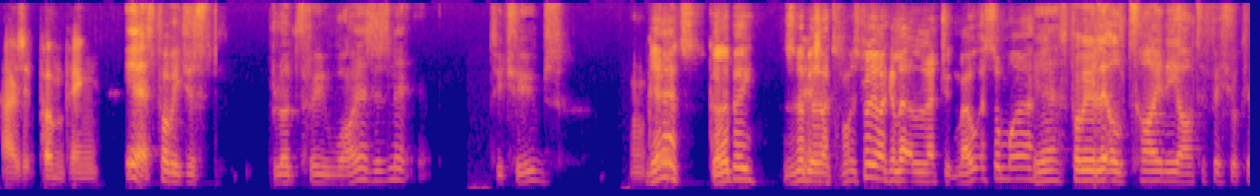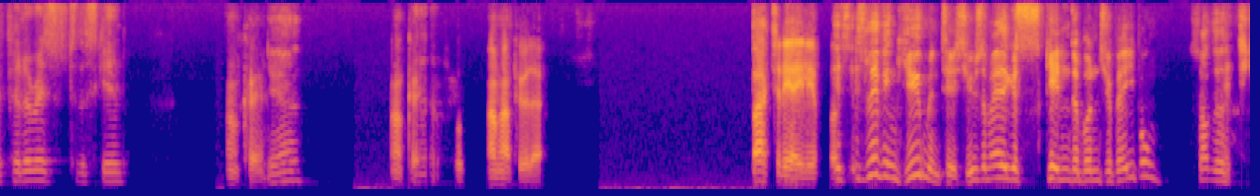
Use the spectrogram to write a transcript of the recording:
How's it pumping? Yeah, it's probably just blood through wires, isn't it? Through tubes. Okay. Yeah, it's gotta be. There's gonna be like it's probably like a little electric motor somewhere. Yeah, it's probably little tiny artificial capillaries to the skin. Okay. Yeah. Okay. Yeah. I'm happy with that. Back to the alien. It's, it's living human tissues. I mean, they just skinned a bunch of people. It's not the. It's,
